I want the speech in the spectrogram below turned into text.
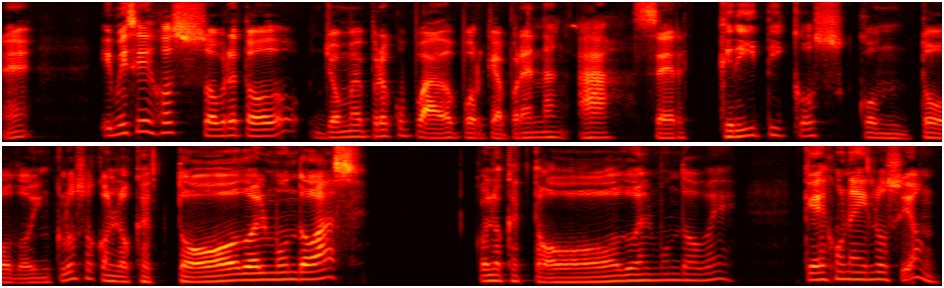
¿eh? Y mis hijos, sobre todo, yo me he preocupado porque aprendan a ser críticos con todo, incluso con lo que todo el mundo hace, con lo que todo el mundo ve, que es una ilusión.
